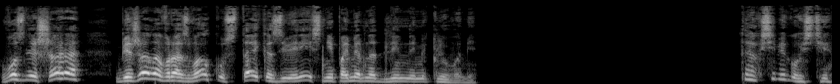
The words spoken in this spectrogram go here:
Возле шара бежала в развалку стайка зверей с непомерно длинными клювами. Так себе гости,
